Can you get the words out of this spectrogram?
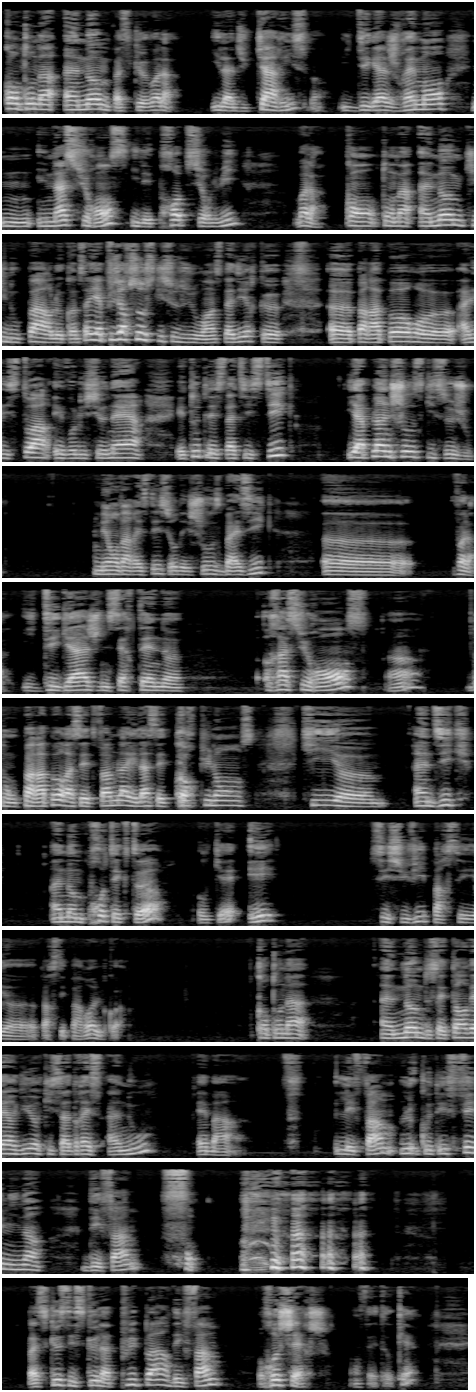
quand on a un homme, parce que voilà, il a du charisme, il dégage vraiment une, une assurance, il est propre sur lui. Voilà, quand on a un homme qui nous parle comme ça, il y a plusieurs choses qui se jouent. Hein. C'est-à-dire que euh, par rapport euh, à l'histoire évolutionnaire et toutes les statistiques, il y a plein de choses qui se jouent. Mais on va rester sur des choses basiques. Euh, voilà, il dégage une certaine rassurance. Hein. Donc par rapport à cette femme-là, il a cette corpulence qui euh, indique un homme protecteur, ok, et c'est suivi par ses euh, par ses paroles, quoi. Quand on a un homme de cette envergure qui s'adresse à nous, eh ben les femmes, le côté féminin des femmes font. Parce que c'est ce que la plupart des femmes recherchent, en fait, ok?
